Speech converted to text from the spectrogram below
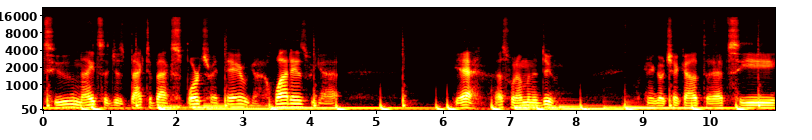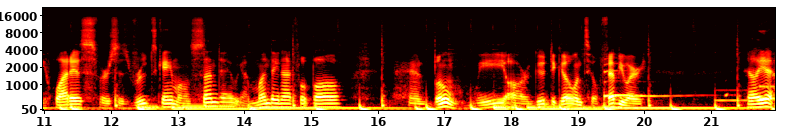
two nights of just back to back sports right there. We got Juarez, we got. Yeah, that's what I'm going to Gonna go check out the FC Juarez versus Roots game on Sunday. We got Monday Night Football. And boom, we are good to go until February. Hell yeah.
